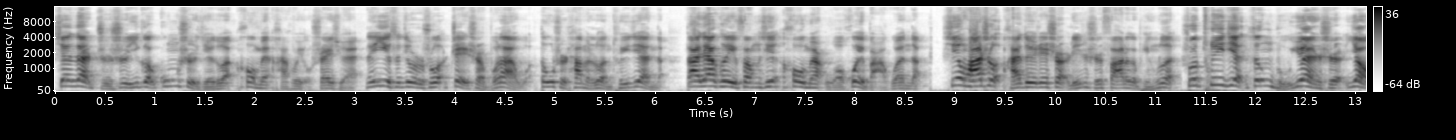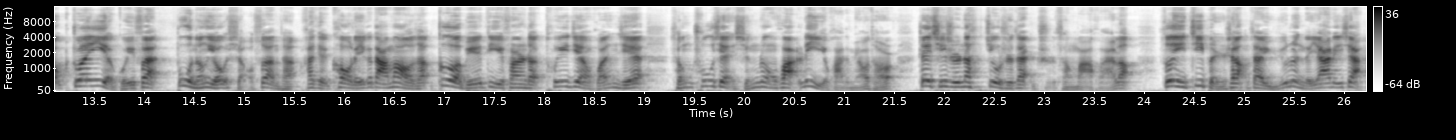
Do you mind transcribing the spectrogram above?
现在只是一个公示阶段，后面还会有筛选。那意思就是说，这事儿不赖我，都是他们乱推荐的，大家可以放心，后面我会把关的。新华社还对这事儿临时发了个评论，说推荐增补院士要专业规范，不能有小算盘，还给扣了一个大帽子。个别地方的推荐环节曾出现行政化、利益化的苗头，这其实呢就是在指桑骂槐了。所以基本上在舆论的压力下，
